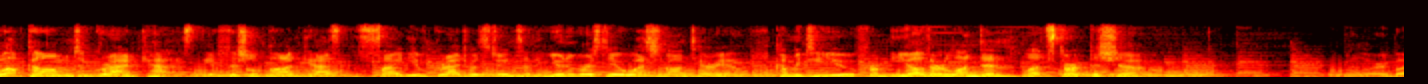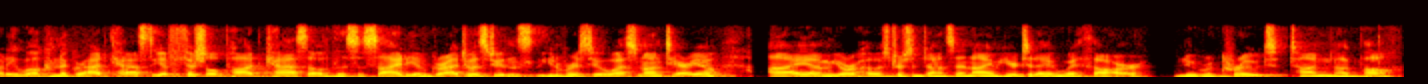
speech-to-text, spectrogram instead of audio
Welcome to GradCast, the official podcast of the Society of Graduate Students at the University of Western Ontario. Coming to you from the other London, let's start the show. Hello, everybody. Welcome to GradCast, the official podcast of the Society of Graduate Students at the University of Western Ontario. I am your host, Tristan Johnson, and I am here today with our new recruit, Tanya Nagpal.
